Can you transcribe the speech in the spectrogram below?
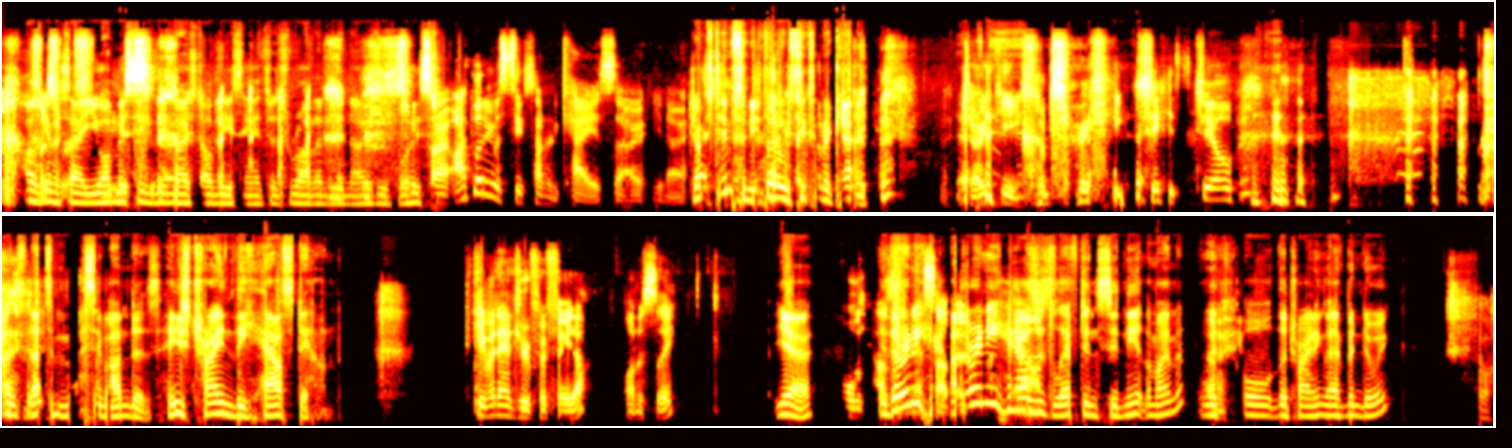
I was going to say you are missing the most obvious answer. It's right under your noses, boys. Sorry, I thought he was 600k. So you know, Joe Stimson, you thought it was 600k. joking. I'm joking. Jeez, chill. That's, that's massive unders. He's trained the house down. Him and Andrew Fifita, honestly. Yeah. All the Are there any are there any houses left in Sydney at the moment with all the training they've been doing? Oh,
